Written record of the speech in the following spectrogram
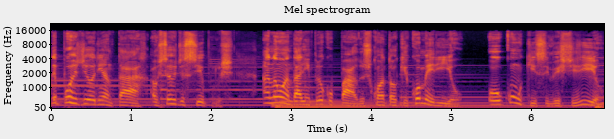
Depois de orientar aos seus discípulos a não andarem preocupados quanto ao que comeriam ou com o que se vestiriam,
